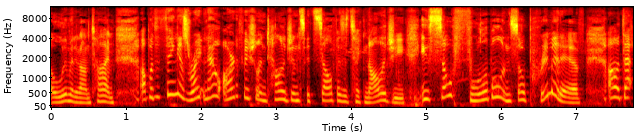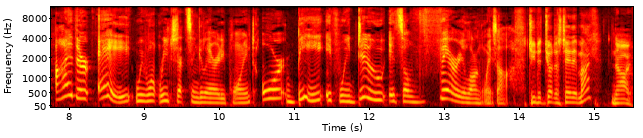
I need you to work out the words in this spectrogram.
uh, limited on time. Uh, but the thing is, right now, artificial intelligence itself as a technology is so foolable and so primitive uh, that either A, we won't reach that singularity point, or B, if we do, it's a very long ways off. Do you, do you understand that, Mark? No, um,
